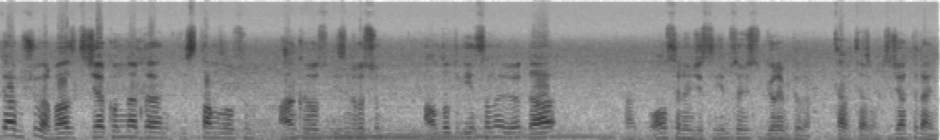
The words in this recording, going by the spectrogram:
Bir de abi şu var. Bazı ticari konularda hani İstanbul olsun, Ankara olsun, İzmir olsun Anadolu'daki insanlara göre daha hani 10 sene öncesi, 20 sene öncesi görebiliyorlar. tabii tabii. Mesela ticarette de aynı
